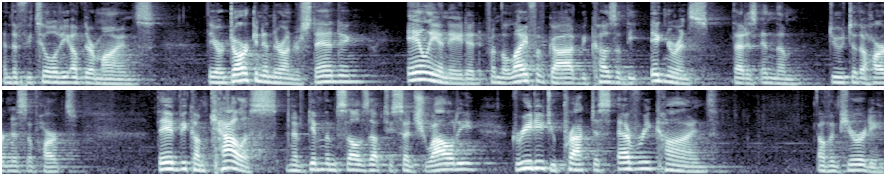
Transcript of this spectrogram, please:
in the futility of their minds. They are darkened in their understanding, alienated from the life of God because of the ignorance that is in them due to the hardness of heart. They have become callous and have given themselves up to sensuality, greedy to practice every kind of impurity.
